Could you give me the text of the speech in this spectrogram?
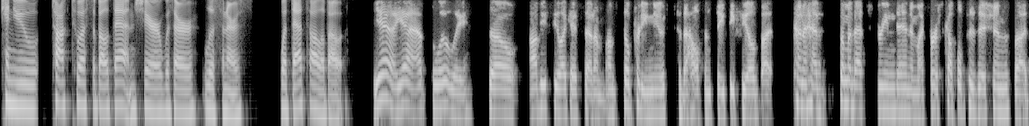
Can you talk to us about that and share with our listeners what that's all about? Yeah, yeah, absolutely. So obviously, like I said, I'm, I'm still pretty new to the health and safety field, but kind of had some of that streamed in in my first couple positions, but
